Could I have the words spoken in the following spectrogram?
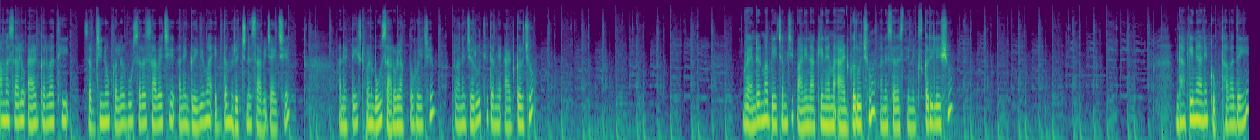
આ મસાલો એડ કરવાથી સબ્જીનો કલર બહુ સરસ આવે છે અને ગ્રેવીમાં એકદમ રિચનેસ આવી જાય છે. અને ટેસ્ટ પણ બહુ સારો લાગતો હોય છે. તો આને જરૂરથી તમે એડ કરજો. ગ્રાઇન્ડરમાં બે ચમચી પાણી નાખીને એમાં એડ કરું છું અને સરસથી મિક્સ કરી લઈશું. ઢાંકીને આને કૂક થવા દઈએ.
